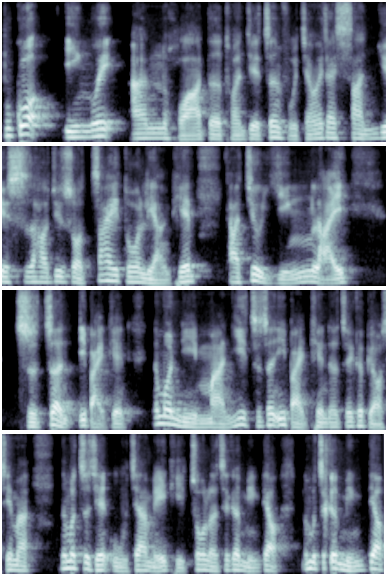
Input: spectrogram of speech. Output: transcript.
不过因为安华的团结政府将会在三月四号，就是说再多两天，它就迎来。执政一百天，那么你满意执政一百天的这个表现吗？那么之前五家媒体做了这个民调，那么这个民调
